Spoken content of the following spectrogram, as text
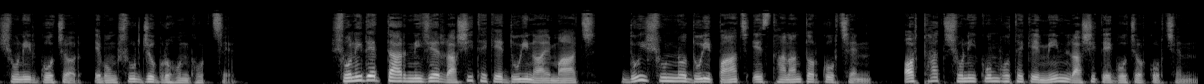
শনির গোচর এবং সূর্যগ্রহণ ঘটছে। শনিদেব তার নিজের রাশি থেকে দুই নয় মার্চ দুই শূন্য দুই পাঁচ এ স্থানান্তর করছেন, অর্থাৎ শনি কুম্ভ থেকে মীন রাশিতে গোচর করছেন।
